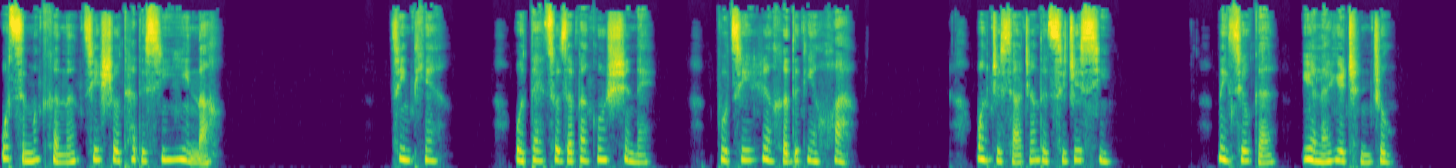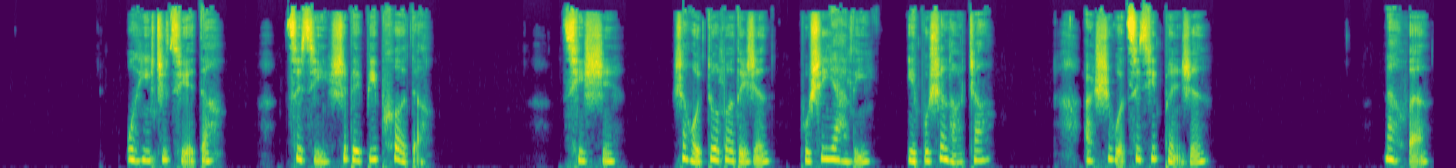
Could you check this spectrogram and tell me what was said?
我怎么可能接受他的心意呢？今天，我呆坐在办公室内，不接任何的电话，望着小张的辞职信，内疚感越来越沉重。我一直觉得自己是被逼迫的。其实，让我堕落的人不是亚离。也不是老张，而是我自己本人。那晚，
